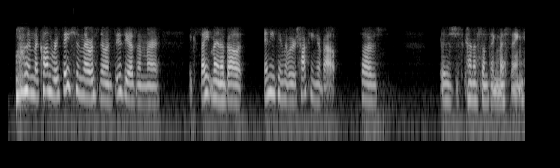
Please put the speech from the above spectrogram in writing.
in the conversation there was no enthusiasm or excitement about anything that we were talking about. So I was it was just kind of something missing.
